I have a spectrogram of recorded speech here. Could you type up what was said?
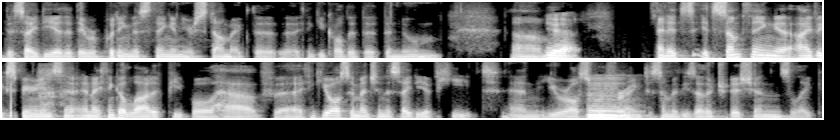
this idea that they were putting this thing in your stomach. The, I think you called it the the num. Um, yeah and it's it's something I've experienced, and I think a lot of people have. I think you also mentioned this idea of heat, and you were also mm. referring to some of these other traditions, like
